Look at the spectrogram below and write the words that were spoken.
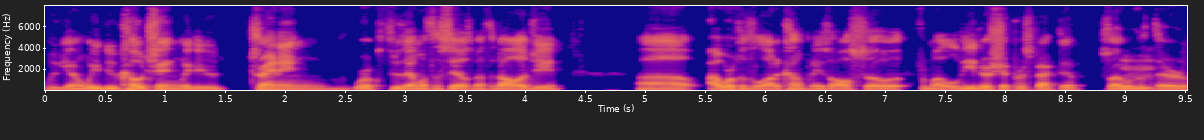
we you know we do coaching we do training work through them with the sales methodology uh, I work with a lot of companies also from a leadership perspective. So I work mm. with their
